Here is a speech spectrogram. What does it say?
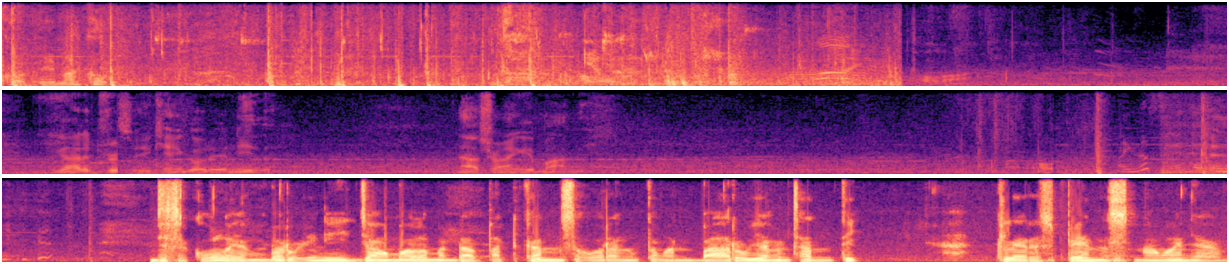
Court, babe, my court. You got a drip, so you can't go there neither. Now try and get by me. Di sekolah yang baru ini, Jamal mendapatkan seorang teman baru yang cantik. Claire Spence namanya.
